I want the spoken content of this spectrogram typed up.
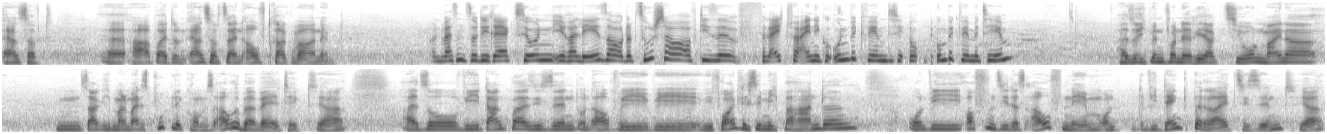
ernsthaft äh, arbeitet und ernsthaft seinen Auftrag wahrnimmt. Und was sind so die Reaktionen Ihrer Leser oder Zuschauer auf diese vielleicht für einige unbequeme, unbequeme Themen? Also ich bin von der Reaktion meiner, hm, sage ich mal, meines Publikums auch überwältigt. Ja. Also wie dankbar sie sind und auch wie, wie, wie freundlich sie mich behandeln und wie offen sie das aufnehmen und wie denkbereit sie sind. Ja.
